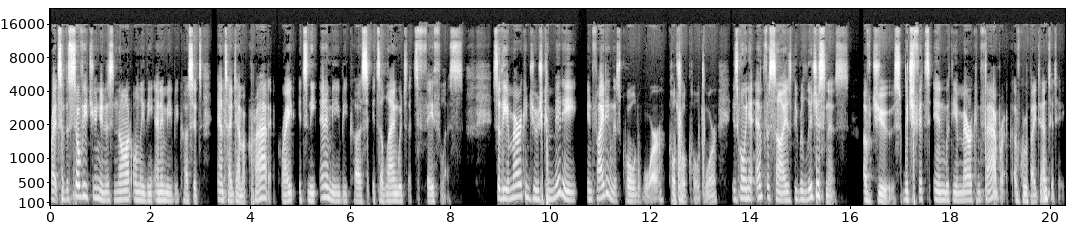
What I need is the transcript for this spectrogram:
Right. So the Soviet Union is not only the enemy because it's anti democratic, right? It's the enemy because it's a language that's faithless. So the American Jewish Committee, in fighting this Cold War, cultural Cold War, is going to emphasize the religiousness of Jews, which fits in with the American fabric of group identity.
